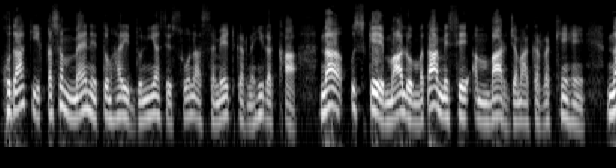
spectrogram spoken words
خدا کی قسم، میں نے تمہاری دنیا سے سونا سمیٹ کر نہیں رکھا۔ نہ اس کے مال و متا میں سے امبار جمع کر رکھے ہیں۔ نہ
